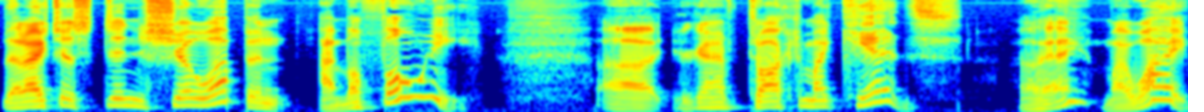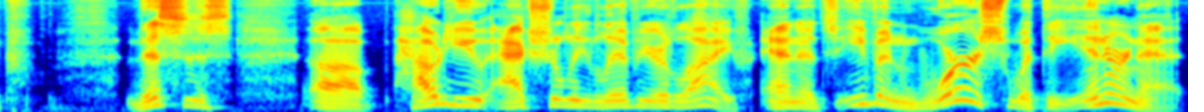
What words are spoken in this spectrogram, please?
that I just didn't show up and I'm a phony? Uh, you're going to have to talk to my kids okay, my wife. This is uh, how do you actually live your life? And it's even worse with the internet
